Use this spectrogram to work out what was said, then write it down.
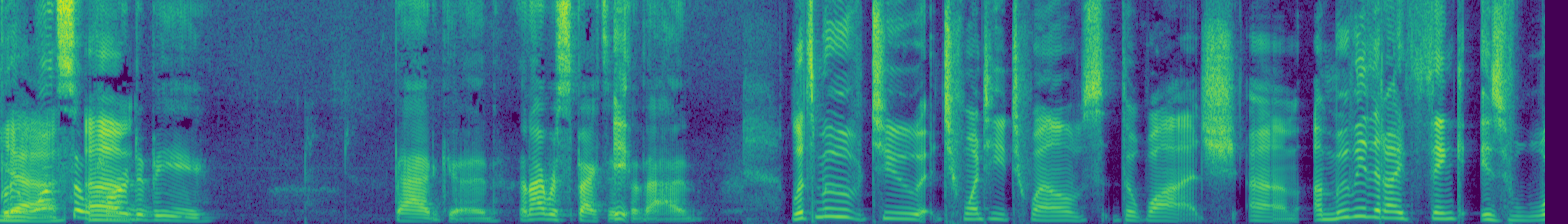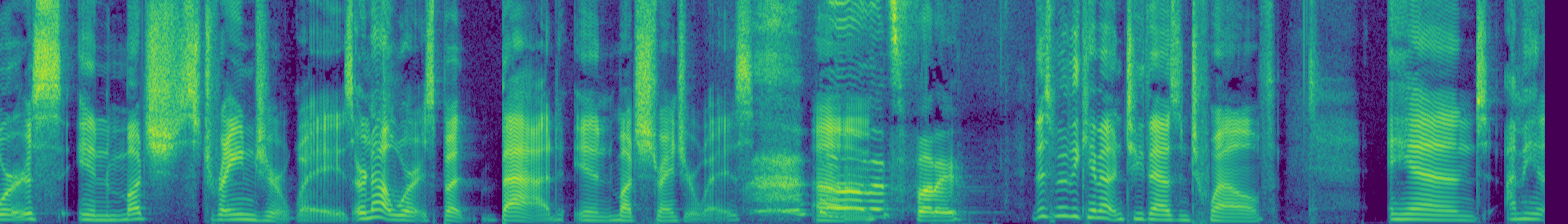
But yeah. it wants so um, hard to be bad good, and I respect it, it for that. Let's move to 2012's The Watch, um, a movie that I think is worse in much stranger ways, or not worse, but bad in much stranger ways. Oh, um, oh, that's funny. This movie came out in 2012, and I mean,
